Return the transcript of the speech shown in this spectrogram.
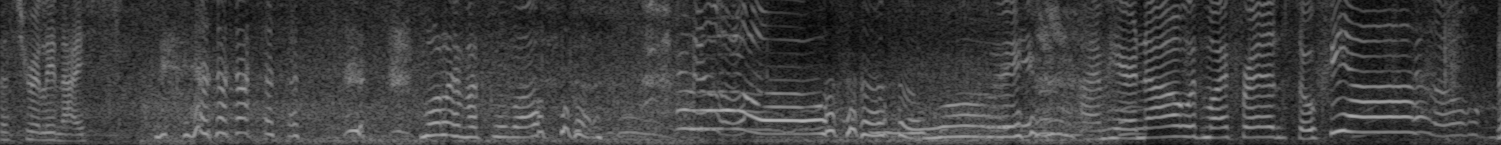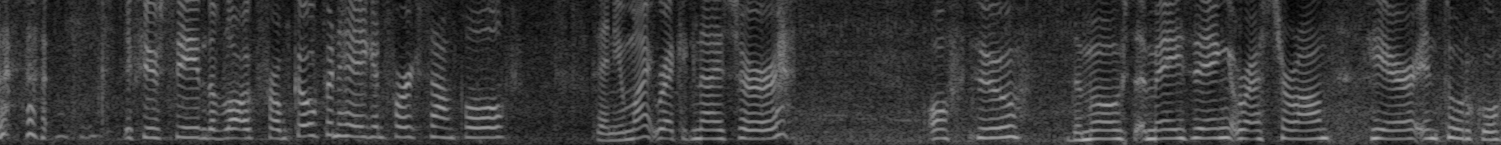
that's really nice. Molemmat kuvaa. Hello! Moi! I'm here now with my friend Sofia. Hello! if you've seen the vlog from Copenhagen, for example, then you might recognize her. Off to the most amazing restaurant here in Turku.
